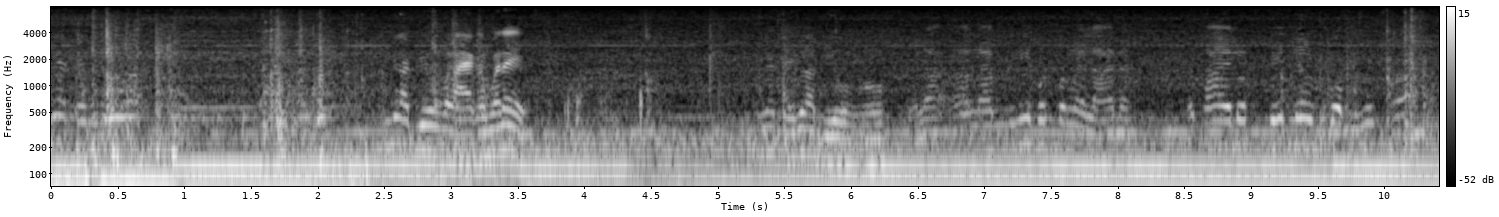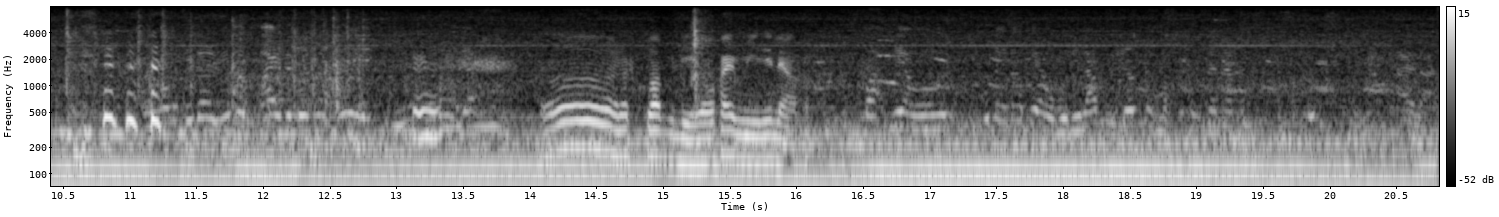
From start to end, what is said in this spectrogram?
ลือดเต็มตัวเลือดวิวหลายกันไม่ได้เลือด ในเลือดวิวของเขาเวลาเรามีคนบางหลายๆนะแล้วท้ายรถเจ็ดเร็วกว่าผมเลยที่ได้รถไฟไปรถมันเห็นอยู่เออรถควบดีเขาค่อยมีนี่แหละบ้านเดียวผู้ใดต้องไปเอาบุรีรัมย์เรื่องมันบอกจะนั่งท้ายหลัง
